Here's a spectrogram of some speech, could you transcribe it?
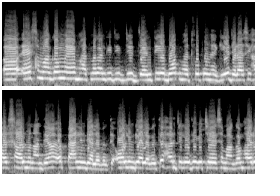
ਇਹ ਸਮਾਗਮ ਹੈ, ਮਹਾਤਮਾ ਗਾਂਧੀ ਜੀ ਦੀ ਜਯੰਤੀ ਹੈ, ਬਹੁਤ ਮਹੱਤਵਪੂਰਨ ਹੈਗੀ ਹੈ, ਜਿਹੜਾ ਅਸੀਂ ਹਰ ਸਾਲ ਮਨਾਉਂਦੇ ਹਾਂ ਪੈਨ ਇੰਡੀਆ ਲੈਵਲ ਤੇ 올 ਇੰਡੀਆ ਲੈਵਲ ਤੇ, ਹਰ ਜ਼ਿਲ੍ਹੇ ਦੇ ਵਿੱਚ ਇਹ ਸਮਾਗਮ, ਹਰ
